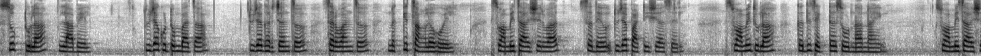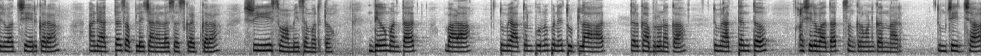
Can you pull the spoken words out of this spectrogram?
सुख तुला लाभेल. तुझ्या कुटुंबाचा तुझ्या घरच्यांचं सर्वांचं नक्कीच चांगलं होईल. स्वामीचा आशीर्वाद सदैव तुझ्या पाठीशी असेल. स्वामी तुला कधीच एकटं सोडणार नाही. स्वामीचा आशीर्वाद शेअर करा आणि आत्ताच आपल्या चॅनलला सबस्क्राईब करा. श्री स्वामी समर्थ. देव म्हणतात बाळा तुम्ही आतून पूर्णपणे तुटला आहात तर घाबरू नका. तुम्ही अत्यंत आशीर्वादात संक्रमण करणार. तुमची इच्छा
